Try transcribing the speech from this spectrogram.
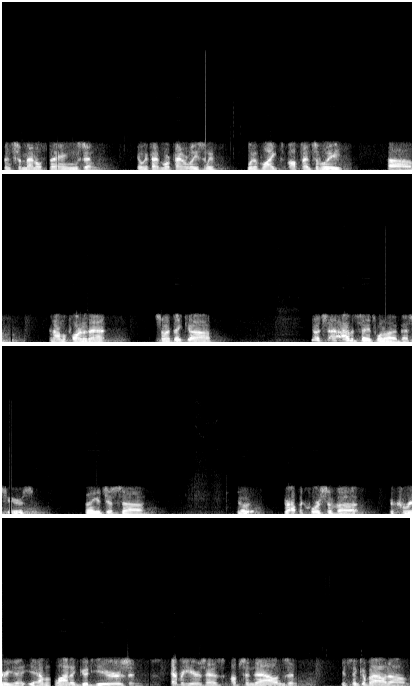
Been some mental things, and you know we've had more penalties than we would have liked offensively, um, and I'm a part of that. So I think uh, you know I would say it's one of my best years. I think it's just uh, you know throughout the course of uh, your career you you have a lot of good years, and every year has ups and downs, and you think about um,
